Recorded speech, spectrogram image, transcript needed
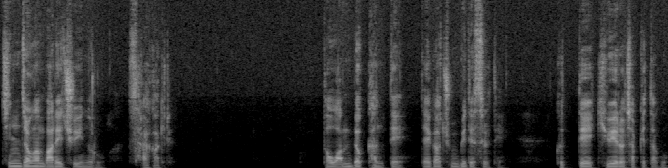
진정한 말의 주인으로 살아가기를. 더 완벽한 때, 내가 준비됐을 때, 그때의 기회를 잡겠다고?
